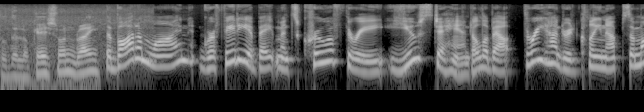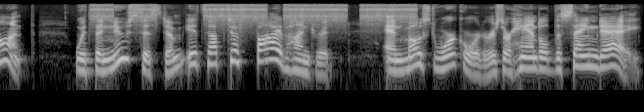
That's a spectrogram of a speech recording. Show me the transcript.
to the location, right? The bottom line Graffiti Abatement's crew of three used to handle about 300 cleanups a month. With the new system, it's up to 500. And most work orders are handled the same day.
